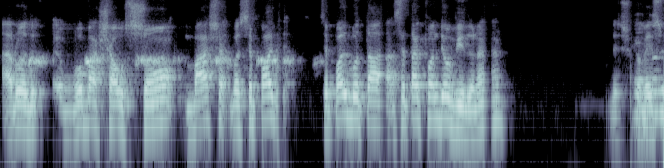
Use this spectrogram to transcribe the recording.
Haroldo, eu vou baixar o som. Baixa, você pode você pode botar... Você está com fone de ouvido, né? Deixa eu, eu ver se...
